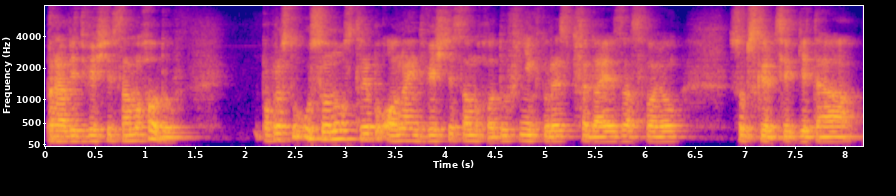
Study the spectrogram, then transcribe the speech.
prawie 200 samochodów. Po prostu usunął z trybu online 200 samochodów i niektóre sprzedaje za swoją subskrypcję GTA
